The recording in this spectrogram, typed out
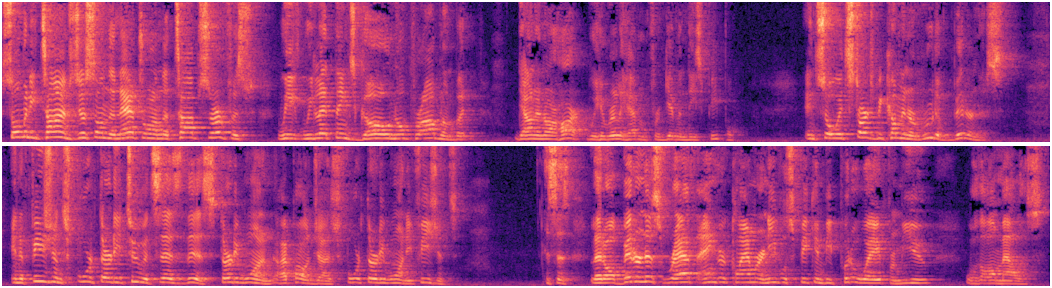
So many times, just on the natural, on the top surface, we, we let things go, no problem, but down in our heart, we really haven't forgiven these people. And so it starts becoming a root of bitterness. In Ephesians 4:32 it says this, 31, I apologize, 431 Ephesians. It says, "Let all bitterness, wrath, anger, clamor and evil speaking be put away from you with all malice,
